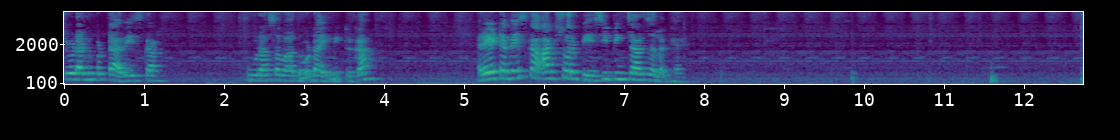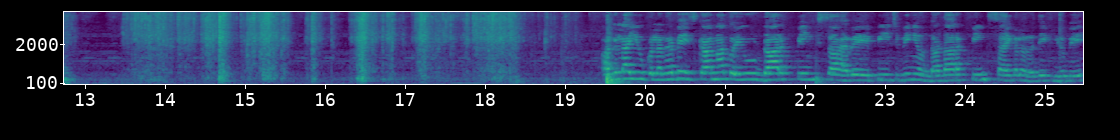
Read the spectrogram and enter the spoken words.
चौड़ा दुपट्टा है इसका। पूरा सवा दो ढाई मीटर का। रेट है इसका आठ सौ रुपये शिपिंग चार्ज अलग है। अगला यू कलर है बे इसका, ना तो यू डार्क पिंक सा है बे पीच भी नहीं होता डार्क पिंक सा कलर है, देख लियो बे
